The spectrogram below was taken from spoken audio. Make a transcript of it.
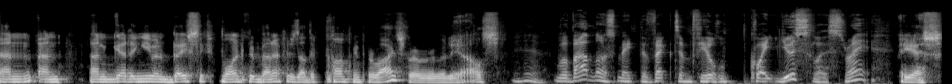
and and and getting even basic monetary benefits that the company provides for everybody else. Yeah. Well, that must make the victim feel quite useless, right? Yes,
